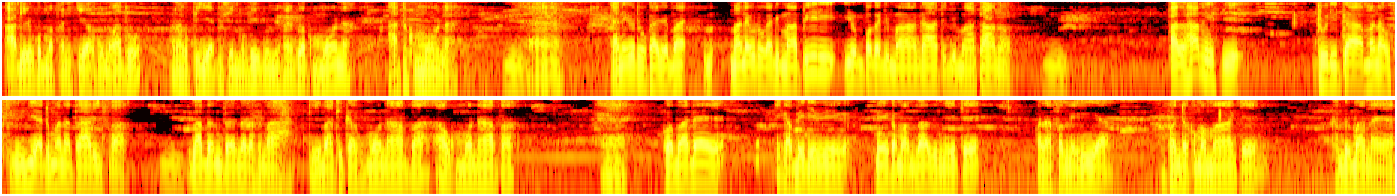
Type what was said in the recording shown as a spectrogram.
hadi- huko mafanikio kuna watu wanakupigia tu simu vipi umefanikiwa kumuona hatukumuona. Eh, yani kutoka juma maana kutoka Jumapili hiyo mpaka Jumaa ngapi Jumatano. Alhamisi tulikaa maana usikilizia tu maana taarifa labda mtu anaweza akasema ah, tulibahatika kumuona hapa au kumuona hapa eh. Kwa baadaye ikabidi mimi, mimi kama mzazi niite wanafamilia upande kwa mama yake, kambe bwana, ya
